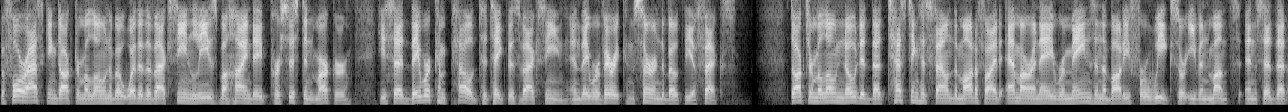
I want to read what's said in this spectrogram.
Before asking Dr. Malone about whether the vaccine leaves behind a persistent marker, he said they were compelled to take this vaccine and they were very concerned about the effects. Dr. Malone noted that testing has found the modified mRNA remains in the body for weeks or even months and said that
